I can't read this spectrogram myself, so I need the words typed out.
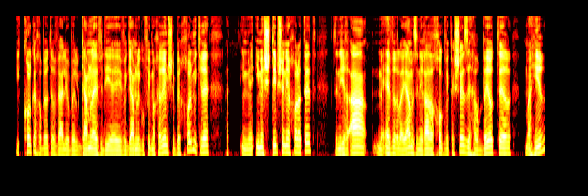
היא כל כך הרבה יותר valuable גם ל-FDA וגם לגופים אחרים, שבכל מקרה, אם, אם יש טיפ שאני יכול לתת, זה נראה מעבר לים, זה נראה רחוק וקשה, זה הרבה יותר מהיר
